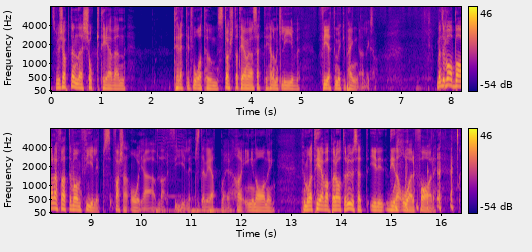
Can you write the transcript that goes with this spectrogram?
Så vi köpte den där tjock-tvn, 32 tum, största tvn jag sett i hela mitt liv, för jättemycket pengar liksom. Men det var bara för att det var en Philips. Farsan, åh jävlar, Philips, det vet man ju. Har ingen aning. Hur många tv-apparater har du sett i dina år, far?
